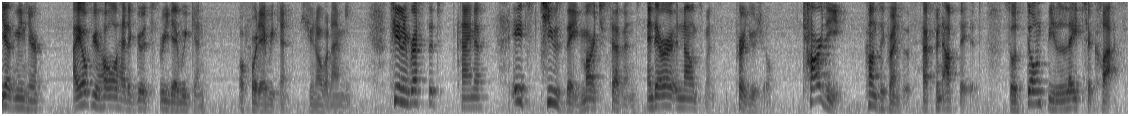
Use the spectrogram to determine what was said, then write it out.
Yasmin here. I hope you all had a good three day weekend. Or four day weekend, if you know what I mean. Feeling rested? Kinda. It's Tuesday, March 7th, and there are announcements, per usual. Tardy consequences have been updated, so don't be late to class.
